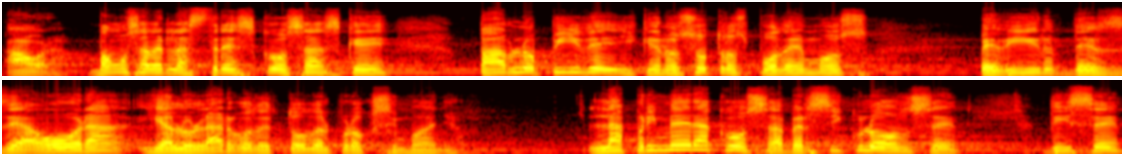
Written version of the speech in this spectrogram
Ahora, vamos a ver las tres cosas que Pablo pide y que nosotros podemos pedir desde ahora y a lo largo de todo el próximo año. La primera cosa, versículo 11, dice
